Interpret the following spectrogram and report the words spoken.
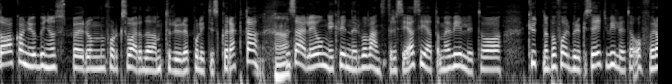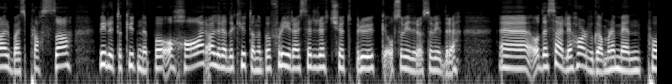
da kan du jo begynne å spørre om folk svarer det de tror er politisk korrekt, da. Ja. Men særlig unge kvinner på venstresida sier at de er villige til å kutte ned på forbruket sitt, villig til å ofre arbeidsplasser, villig til å kutte ned på, og har allerede kutta ned på flyreiser, rødt kjøttbruk osv. osv. Uh, og det er særlig halvgamle menn på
